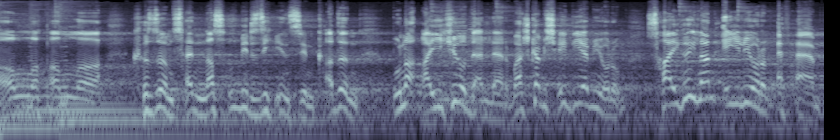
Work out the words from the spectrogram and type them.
Allah Allah. Kızım sen nasıl bir zihinsin kadın? Buna aikido derler. Başka bir şey diyemiyorum. Saygıyla eğiliyorum efendim.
